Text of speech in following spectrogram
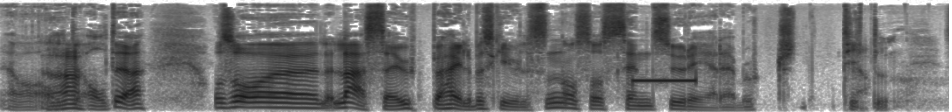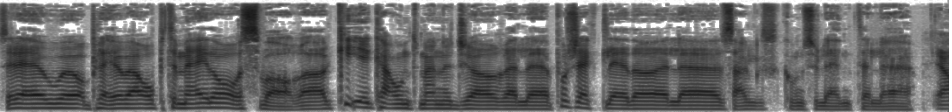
Ja, alltid, alltid det. Og så eh, leser jeg opp hele beskrivelsen, og så sensurerer jeg bort tittelen. Så det er jo, pleier å være opp til meg da å svare key account manager eller prosjektleder eller salgskonsulent eller Ja.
